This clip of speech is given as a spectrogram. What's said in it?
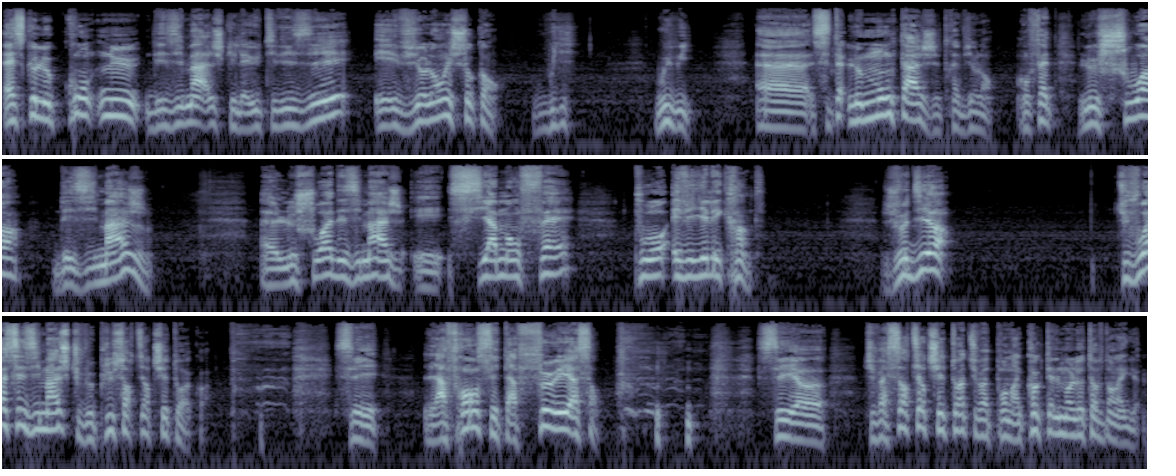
Est-ce que le contenu des images qu'il a utilisées est violent et choquant? Oui. Oui, oui. Euh, le montage est très violent. En fait, le choix des images, euh, le choix des images est sciemment fait pour éveiller les craintes. Je veux dire, tu vois ces images, tu veux plus sortir de chez toi, quoi. c'est la France est à feu et à sang. c'est euh, tu vas sortir de chez toi, tu vas te prendre un cocktail Molotov dans la gueule.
